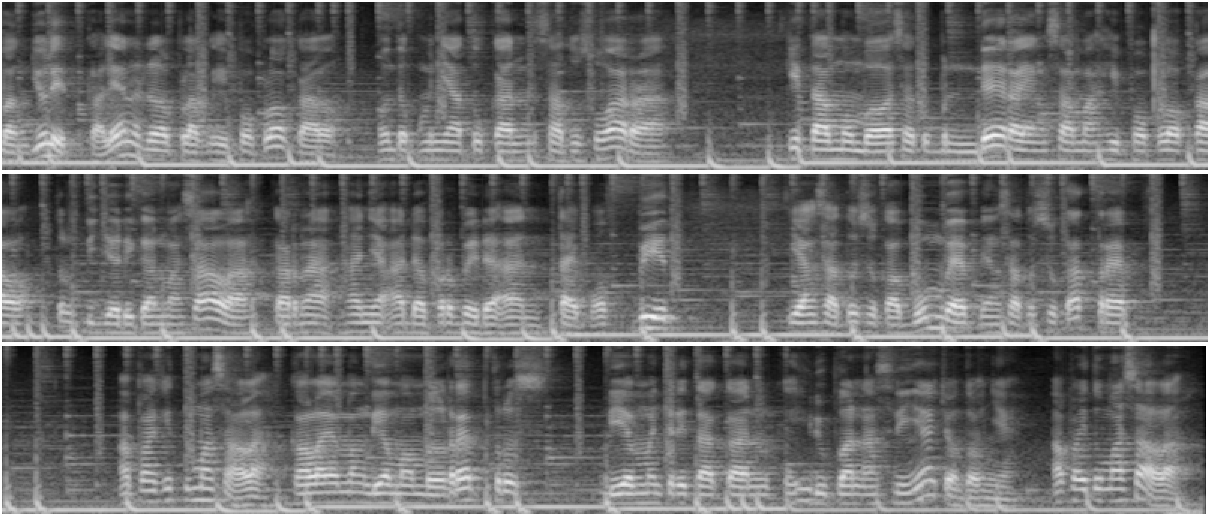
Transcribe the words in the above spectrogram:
Bang Julid kalian adalah pelaku hip hop lokal. Untuk menyatukan satu suara kita membawa satu bendera yang sama hip hop lokal terus dijadikan masalah karena hanya ada perbedaan type of beat. Yang satu suka boom bap yang satu suka trap. Apa itu masalah? Kalau emang dia mumble rap terus dia menceritakan kehidupan aslinya contohnya apa itu masalah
